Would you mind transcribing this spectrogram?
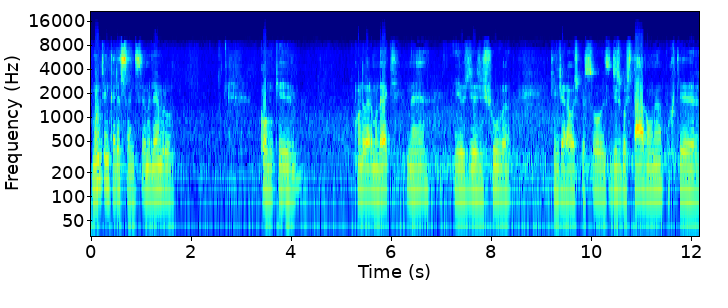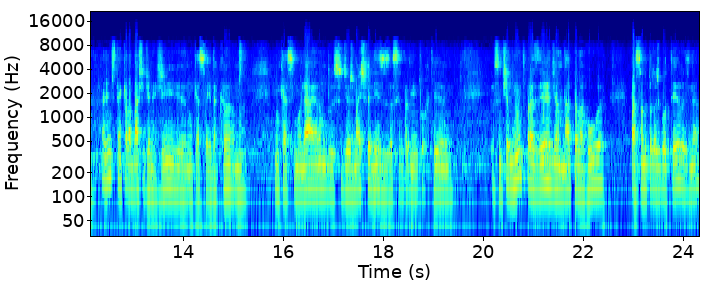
muito interessantes. Eu me lembro como que quando eu era moleque né, e os dias de chuva que em geral as pessoas desgostavam, né? Porque a gente tem aquela baixa de energia, não quer sair da cama, não quer se molhar. Era um dos dias mais felizes assim para mim, porque eu sentia muito prazer de andar pela rua, passando pelas goteiras, né?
